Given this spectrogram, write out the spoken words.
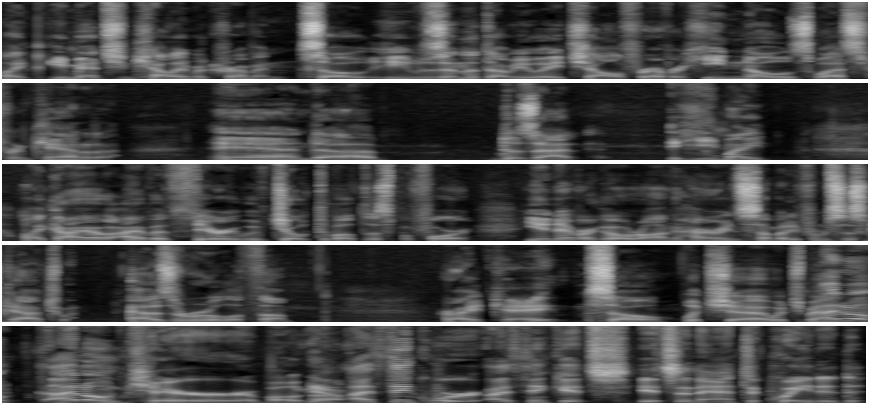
like you mentioned Kelly McCrimmon, so he was in the WHL forever. He knows Western Canada, and uh, does that he might like I I have a theory. We've joked about this before. You never go wrong hiring somebody from Saskatchewan as a rule of thumb, right? Okay. So which uh, which man? I don't. I don't care about. Yeah. I think we're. I think it's. It's an antiquated.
